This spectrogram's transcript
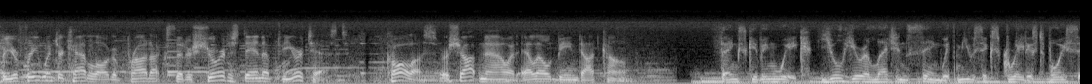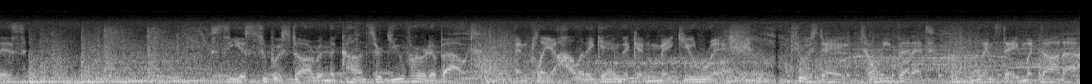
For your free winter catalog of products that are sure to stand up to your test, call us or shop now at llbean.com. Thanksgiving week, you'll hear a legend sing with music's greatest voices. See a superstar in the concert you've heard about. And play a holiday game that can make you rich. Tuesday, Tony Bennett. Wednesday, Madonna.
